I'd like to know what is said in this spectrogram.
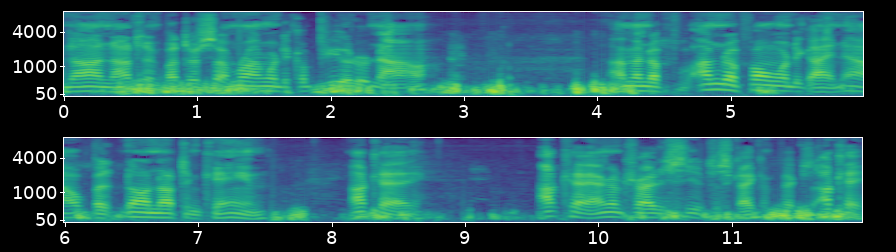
No, nothing. But there's something wrong with the computer now. I'm in the I'm on the phone with the guy now, but no, nothing came. Okay. Okay, I'm gonna try to see if this guy can fix it. Okay.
